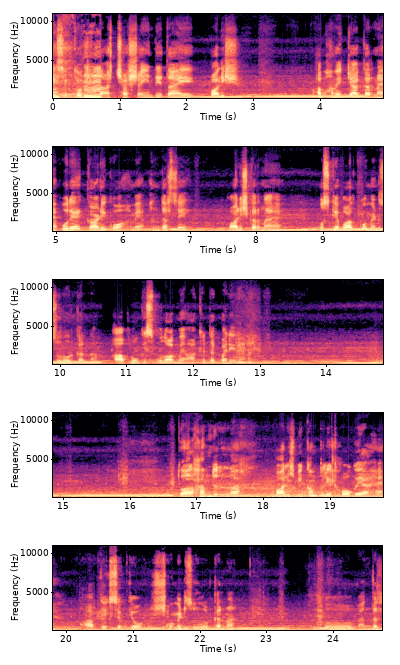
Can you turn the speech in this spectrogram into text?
देख सकते हो कितना अच्छा शाइन देता है पॉलिश अब हमें क्या करना है? पूरे गाड़ी को हमें अंदर से पॉलिश करना है। उसके बाद कमेंट ज़रूर करना। आप लोग इस व्लॉग में आखिर तक बने रहना। तो अल्हम्दुलिल्लाह पॉलिश भी कंप्लीट हो गया है। आप देख सकते हो कमेंट ज़रूर करना। तो अंदर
